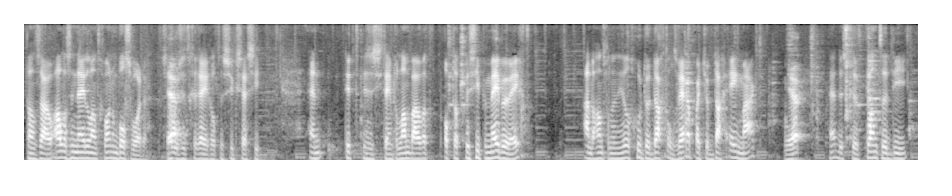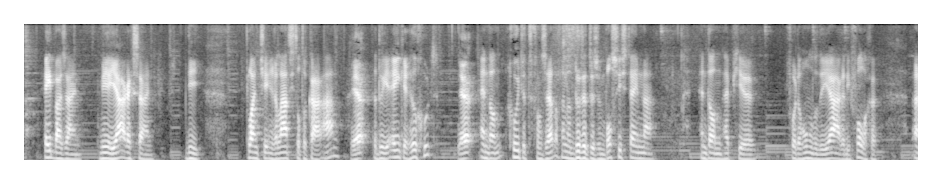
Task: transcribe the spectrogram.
dan zou alles in Nederland gewoon een bos worden. Zo Ja. is het geregeld, de successie. En dit is een systeem van landbouw wat op dat principe meebeweegt. Aan de hand van een heel goed doordacht ontwerp wat je op dag 1 maakt. Ja. Hè, dus de planten die eetbaar zijn, meerjarig zijn, die plant je in relatie tot elkaar aan. Ja. Dat doe je één keer heel goed Ja. en dan groeit het vanzelf en dan doet het dus een bossysteem na. En dan heb je voor de honderden jaren die volgen eh,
